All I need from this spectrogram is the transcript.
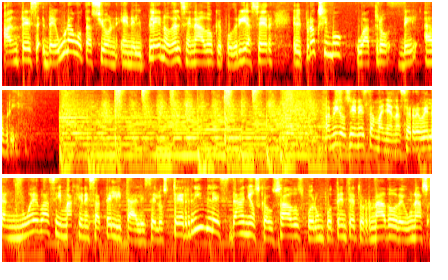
antes de una votación en el Pleno del Senado que podría ser el próximo 4 de abril. Amigos, en esta mañana se revelan nuevas imágenes satelitales de los terribles daños causados por un potente tornado de unas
